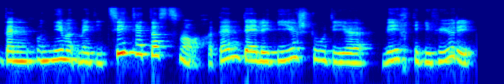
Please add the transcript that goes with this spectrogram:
dann, und niemand mehr die Zeit hat, das zu machen, dann delegierst du die wichtige Führung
